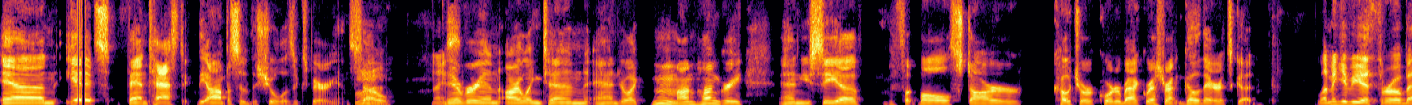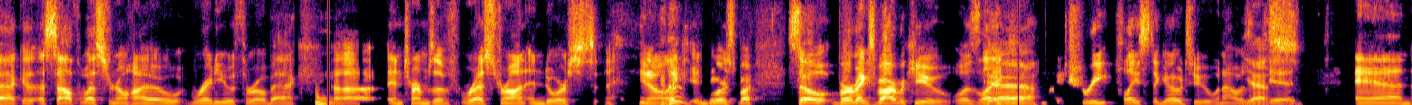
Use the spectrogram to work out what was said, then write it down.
and it's fantastic. The opposite of the Shula's experience. Mm, so, nice. you're in Arlington, and you're like, "Hmm, I'm hungry," and you see a football star coach or quarterback restaurant, go there. It's good. Let me give you a throwback, a, a Southwestern Ohio radio throwback uh, in terms of restaurant endorsed, you know, like endorsed bar. So Burbank's Barbecue was like yeah. my treat place to go to when I was yes. a kid. And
